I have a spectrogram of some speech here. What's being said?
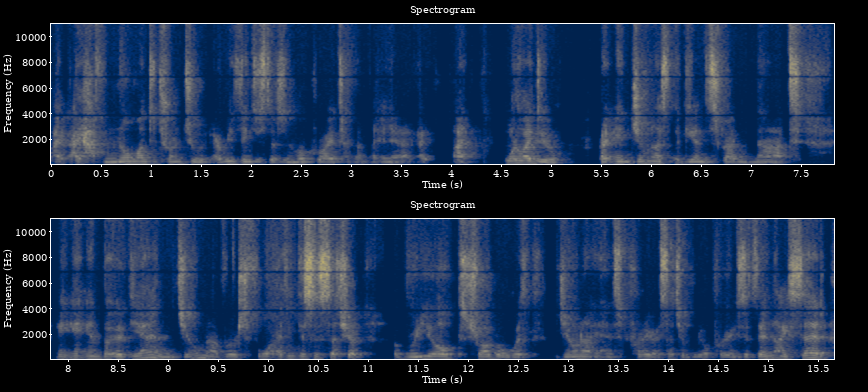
I, I have no one to turn to. Everything just doesn't look right. And I, I, I what do i do right? And Jonah's again describing that. And, and, but again, Jonah, verse four, I think this is such a, a real struggle with Jonah in his prayer. It's such a real prayer. He says, Then I said,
